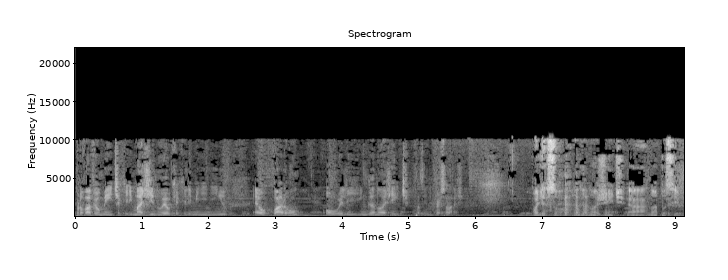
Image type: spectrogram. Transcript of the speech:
provavelmente, imagino eu que aquele menininho é o Quaron ou ele enganou a gente fazendo personagem. Olha só, enganou a gente. Ah, não é possível.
